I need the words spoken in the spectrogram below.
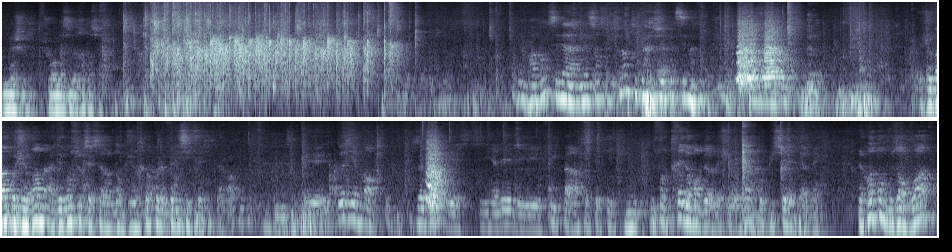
d'imagerie. Je vous remercie de votre attention. bravo, c'est la, la science-fiction qui vais passer Je vois que Jérôme a des bons successeurs, donc je ne peux que le féliciter d'abord. Et deuxièmement, vous avez signaler des fuites paraprothétiques qui sont très demandeurs des chirurgiens pour puissiez les fermer. Mais quand on vous envoie,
